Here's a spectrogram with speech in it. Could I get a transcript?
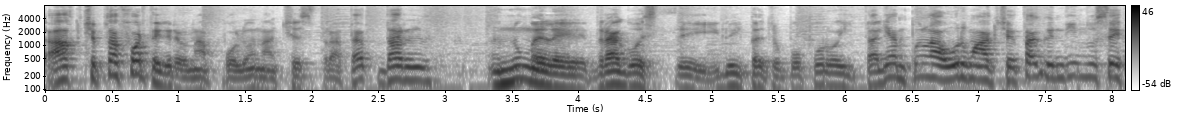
A acceptat foarte greu Napoleon acest tratat, dar în numele dragostei lui pentru poporul italian, până la urmă a acceptat gândindu-se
